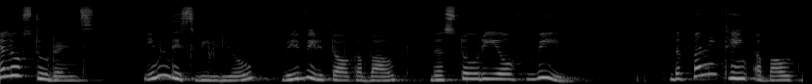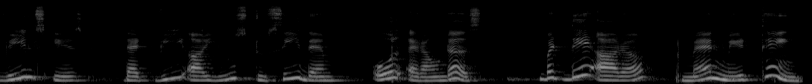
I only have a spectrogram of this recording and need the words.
Hello students, in this video we will talk about the story of wheel. The funny thing about wheels is that we are used to see them all around us, but they are a man-made thing.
